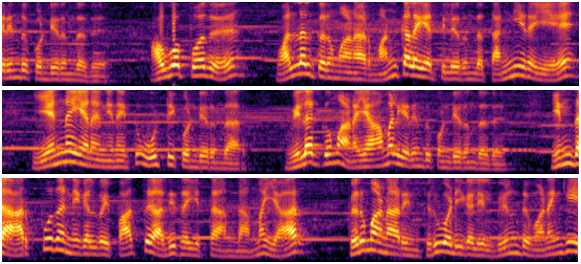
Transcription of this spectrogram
எரிந்து கொண்டிருந்தது. அவ்வப்போது வள்ளல் பெருமானார் மண்கலயத்தில் இருந்த தண்ணீரையே எண்ணெய் என நினைத்து ஊட்டி கொண்டிருந்தார். விளக்கும் அணையாமல் எரிந்து கொண்டிருந்தது. இந்த அற்புத நிகழ்வை பார்த்து அதிதயித்த அந்த அம்மையார் பெருமானாரின் திருவடிகளில் வீழ்ந்து வணங்கி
